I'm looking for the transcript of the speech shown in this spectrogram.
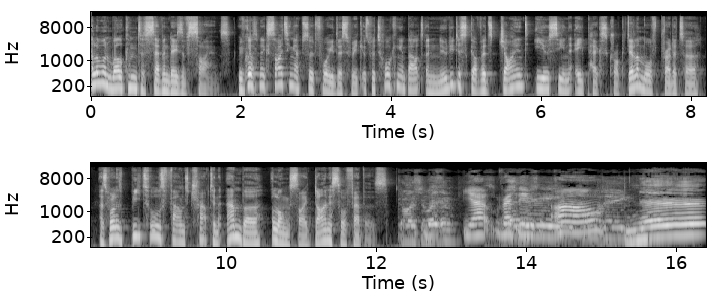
Hello and welcome to 7 Days of Science. We've got an exciting episode for you this week as we're talking about a newly discovered giant Eocene apex crocodylomorph predator, as well as beetles found trapped in amber alongside dinosaur feathers. Guys, you waiting? Yeah, ready. Oh. No.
